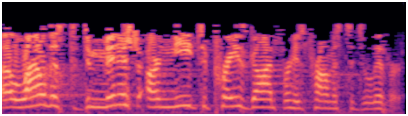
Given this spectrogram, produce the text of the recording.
allow this to diminish our need to praise God for His promise to deliver.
